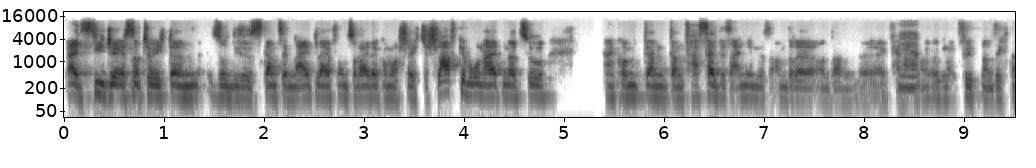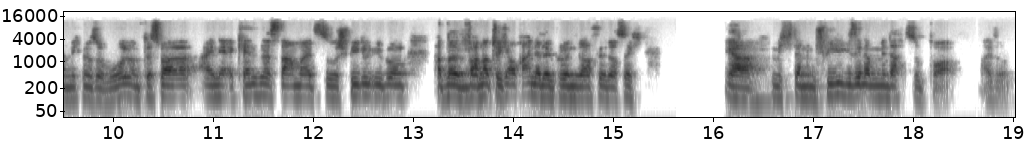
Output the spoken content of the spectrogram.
Als DJ ist natürlich dann so dieses ganze Nightlife und so weiter, kommen auch schlechte Schlafgewohnheiten dazu. Dann kommt, dann, dann passt halt das eine in das andere und dann, äh, keine ja. Ahnung, irgendwann fühlt man sich dann nicht mehr so wohl. Und das war eine Erkenntnis damals, so Spiegelübung, hat, war natürlich auch einer der Gründe dafür, dass ich ja, mich dann im Spiegel gesehen habe und mir dachte so, boah, also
